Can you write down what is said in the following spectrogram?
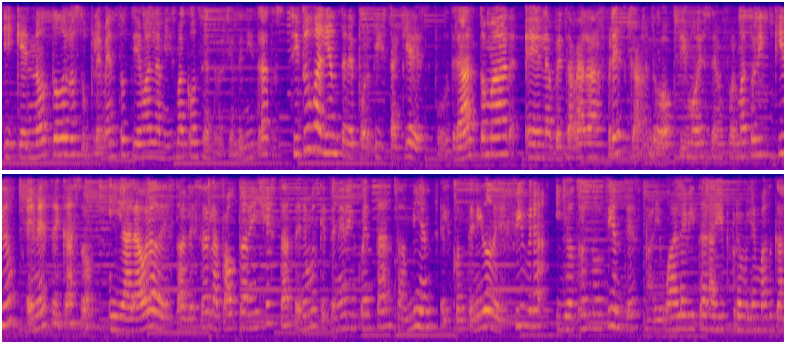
y que no todos los suplementos llevan la misma concentración de nitratos. Si tú valiente deportista quieres, podrás tomar eh, la betarraga fresca, lo óptimo es en formato líquido. En este caso, y a la hora de establecer la pauta de ingesta, tenemos que tener en cuenta también el contenido de fibra y otros nutrientes para igual evitar ahí problemas gastrointestinales.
